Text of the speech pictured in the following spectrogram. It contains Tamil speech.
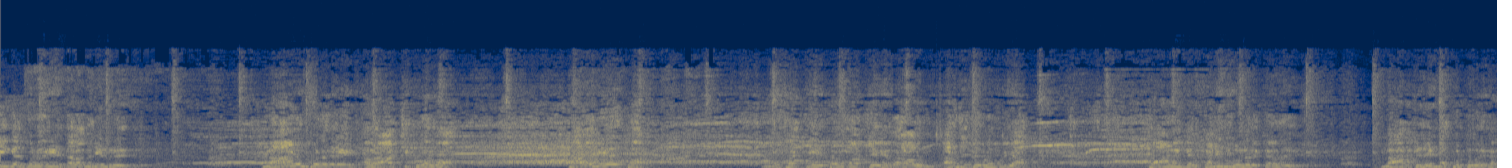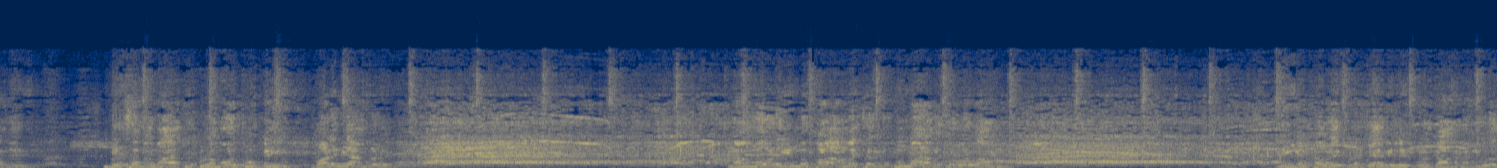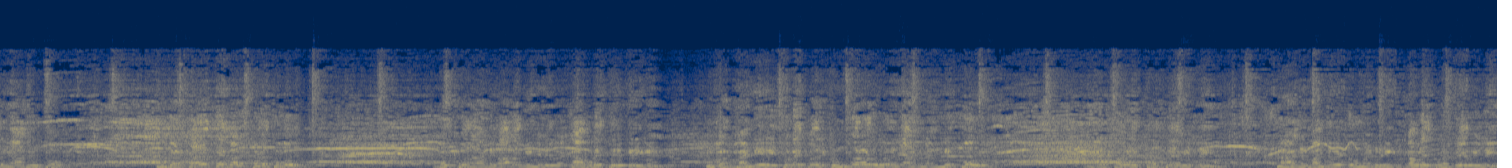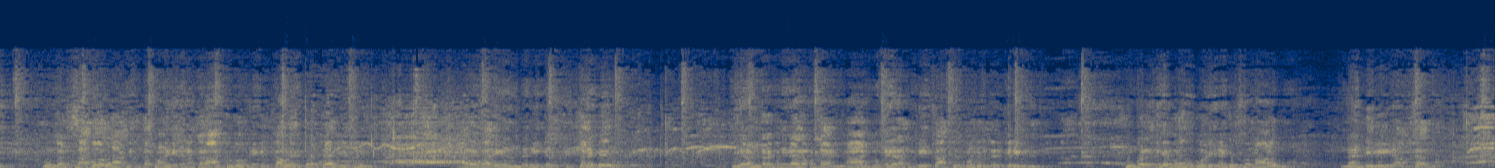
நீங்கள் சொல்கிறீர்கள் தளபதி என்று. நானும் சொல்லுகிறேன் அவர் ஆட்சிக்கு வருவார். தலைமை ஏற்பார். அந்த சக்தியை தமிழ்நாட்டை எவராலும் அசைத்து விட முடியாது. காலங்கள் கணிந்து கொண்டிருக்கிறது. நாட்கள் எண்ணப்பட்டு வருகிறது. டிசம்பர் மாதத்திற்குள் நம்மோடு கூட்டணி வலிமையாக வரும். நம்மோடு இன்னும் பல அமைச்சர்கள் முன்னாள் அமைச்சர் வருவார் நீங்கள் கவலைப்பட தேவையில்லை உங்களுக்காக நாங்கள் உறுதுணையாக இருப்போம். உங்கள் கரத்தை வலுப்படுத்துவோம். முப்பது ஆண்டு காலம் நீங்கள் இதற்காக உழைத்திருக்கிறீர்கள். உங்கள் கண்ணீரை துடைப்பதற்கு உங்களோடு உறுதுணையாக நாங்கள் நிற்போம். நீங்கள் கவலைப்பட தேவையில்லை. நாங்கள் வந்துவிட்டோம் என்று நீங்கள் கவலைப்பட தேவையில்லை. உங்கள் சகோதராக இருந்த பணிகளை நாங்கள் ஆற்றுவோம். நீங்கள் கவலைப்பட தேவையில்லை. அதை வருகின்ற நீங்கள் இத்தனை பேரும் இரண்டரை மணி நேரம் அல்ல நான்கு மணி நேரம் இங்கே காத்துக் கொண்டிருந்திருக்கிறீர்கள். உங்களுக்கு எவ்வளவு கோடி நன்றி சொன்னாலும் நன்றி ஈடாகாது.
